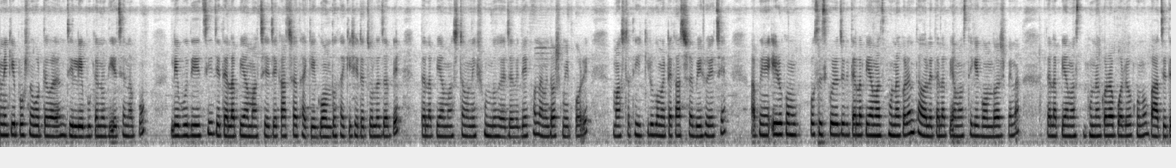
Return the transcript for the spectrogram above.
অনেকে প্রশ্ন করতে পারেন যে লেবু কেন দিয়েছেন আপু? লেবু দিয়েছি যে তেলাপিয়া মাছে যে কাঁচরা থাকে, গন্ধ থাকে, সেটা চলে যাবে। তেলাপিয়া মাছটা অনেক সুন্দর হয়ে যাবে। দেখুন আমি দশ মিনিট পরে মাছটা থেকে কীরকম একটা কাঁচা বের হয়েছে। আপনি এরকম প্রসেস করে যদি তেলাপিয়া মাছ ভুনা করেন, তাহলে তেলাপিয়া মাছ থেকে গন্ধ আসবে না। তেলাপিয়া মাছ ভুনা করার পরেও কোনো বাজেতে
